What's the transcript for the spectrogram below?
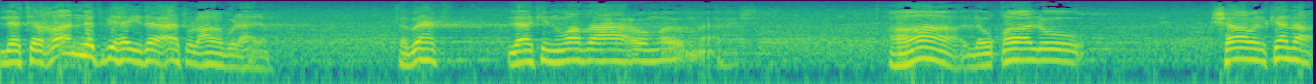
لتغنت بها إذاعات العرب والعالم انتبهت؟ لكن وضع عمر ما فيش آه لو قالوا شار الكذا.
